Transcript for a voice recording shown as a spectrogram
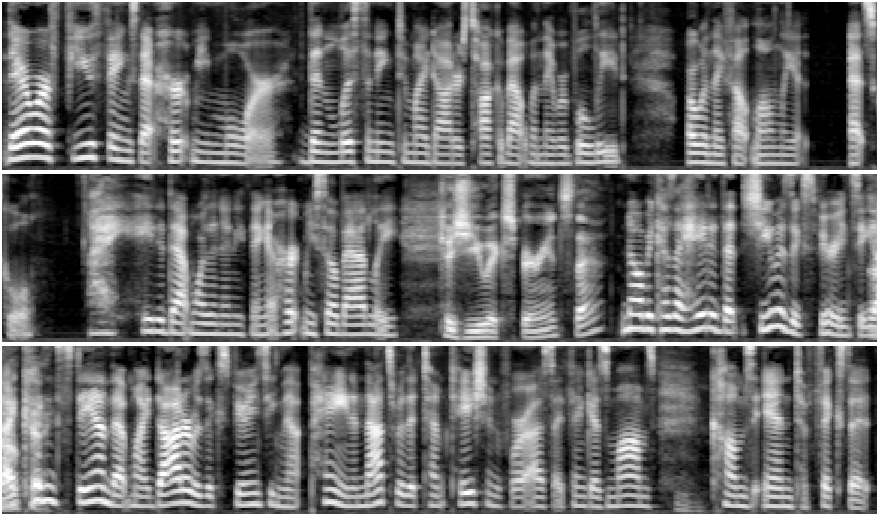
There were a few things that hurt me more than listening to my daughters talk about when they were bullied or when they felt lonely at, at school. I hated that more than anything. It hurt me so badly. Because you experienced that? No, because I hated that she was experiencing it. Okay. I couldn't stand that my daughter was experiencing that pain. And that's where the temptation for us, I think, as moms, mm. comes in to fix it.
